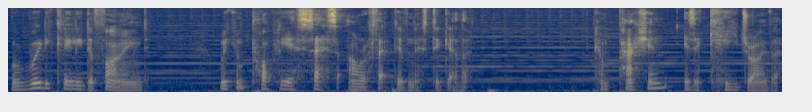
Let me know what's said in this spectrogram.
were really clearly defined. We can properly assess our effectiveness together. Compassion is a key driver.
